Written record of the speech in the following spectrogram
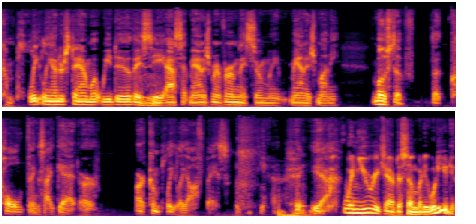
completely understand what we do. They Mhm. see asset management firm, they assume we manage money. Most of the cold things I get are are completely off base. Yeah. yeah. when you reach out to somebody, what do you do?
